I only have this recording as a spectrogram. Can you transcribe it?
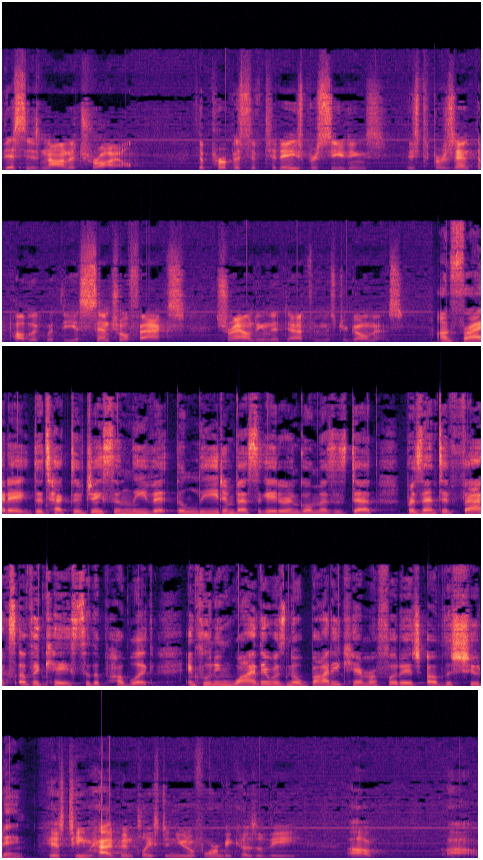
This is not a trial. The purpose of today's proceedings is to present the public with the essential facts surrounding the death of Mr. Gomez. On Friday, Detective Jason Leavitt, the lead investigator in Gomez's death, presented facts of the case to the public, including why there was no body camera footage of the shooting. His team had been placed in uniform because of the uh, uh,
